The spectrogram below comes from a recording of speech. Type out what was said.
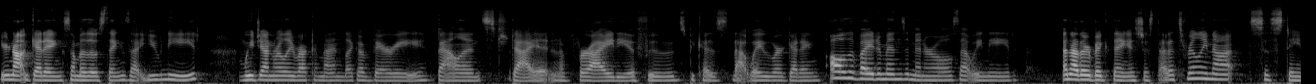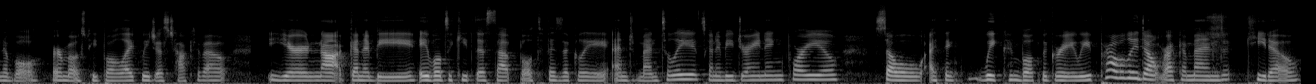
you're not getting some of those things that you need. We generally recommend like a very balanced diet and a variety of foods because that way we're getting all the vitamins and minerals that we need. Another big thing is just that it's really not sustainable for most people, like we just talked about you're not going to be able to keep this up both physically and mentally. It's going to be draining for you. So I think we can both agree we probably don't recommend keto.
